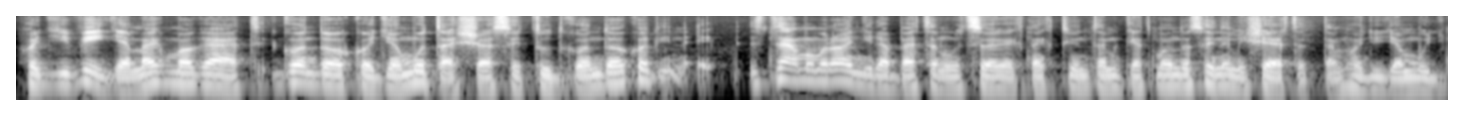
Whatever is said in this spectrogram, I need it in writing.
hogy védje meg magát, gondolkodjon, mutassa azt, hogy tud gondolkodni. Számomra annyira betanult szövegeknek tűnt, amiket mondott, hogy nem is értettem, hogy ugye amúgy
